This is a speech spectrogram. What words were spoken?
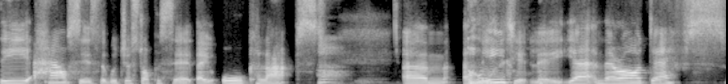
The houses that were just opposite, they all collapsed um Oh immediately yeah and there are deaths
